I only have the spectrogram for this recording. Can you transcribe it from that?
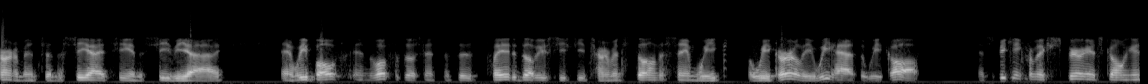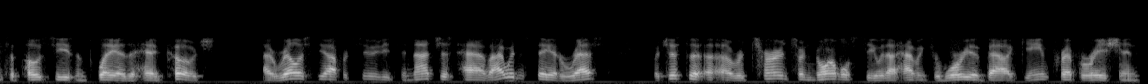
tournaments in the CIT and the CBI, and we both, in both of those instances, played the WCC tournament still in the same week, a week early. We had the week off. And speaking from experience going into postseason play as a head coach, I relish the opportunity to not just have, I wouldn't say at rest, but just a, a return to normalcy without having to worry about game preparation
